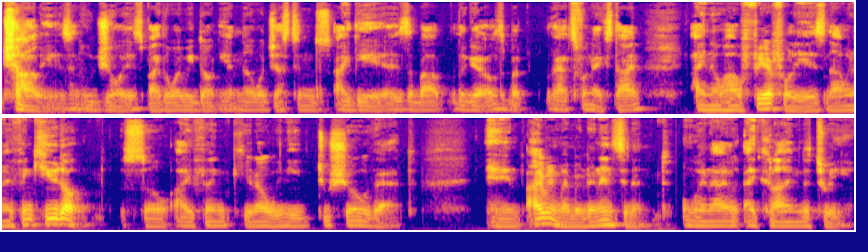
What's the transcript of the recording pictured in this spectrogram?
Charlie is and who Joy is. By the way, we don't yet know what Justin's idea is about the girls, but that's for next time. I know how fearful he is now, and I think you don't. So I think, you know, we need to show that. And I remembered an incident when I, I climbed a tree.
